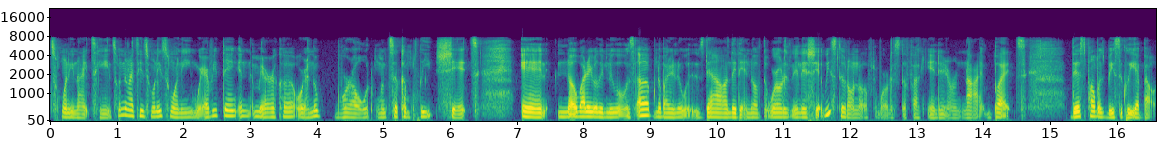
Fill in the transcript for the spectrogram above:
2019, 2019, 2020, where everything in America or in the world went to complete shit and nobody really knew it was up. Nobody knew it was down. They didn't know if the world is in this Shit, we still don't know if the world is the fuck ended or not. But this poem is basically about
